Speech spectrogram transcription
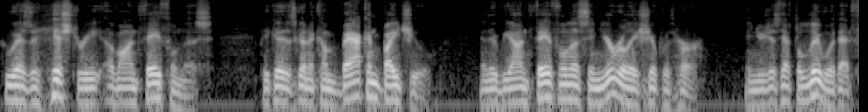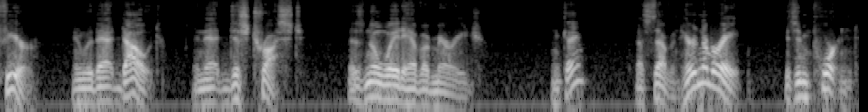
who has a history of unfaithfulness because it's going to come back and bite you. and there'll be unfaithfulness in your relationship with her. And you just have to live with that fear and with that doubt and that distrust. There's no way to have a marriage. Okay? That's seven. Here's number eight. It's important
